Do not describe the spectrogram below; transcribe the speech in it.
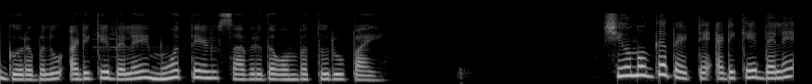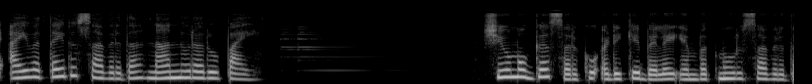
ಗೊರಬಲು ಅಡಿಕೆ ಬೆಲೆ ಮೂವತ್ತೇಳು ಸಾವಿರದ ಒಂಬತ್ತು ರೂಪಾಯಿ. ಶಿವಮೊಗ್ಗ ಬೇಟೆ ಅಡಿಕೆ ಬೆಲೆ ಐವತ್ತೈದು ಸಾವಿರದ ನಾನ್ನೂರ ರೂಪಾಯಿ. ಶಿವಮೊಗ್ಗ ಸರಕು ಅಡಿಕೆ ಬೆಲೆ ಎಂಬತ್ಮೂರು ಸಾವಿರದ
